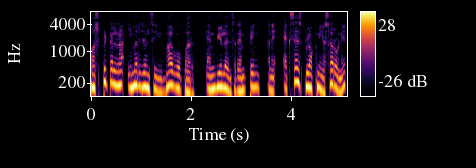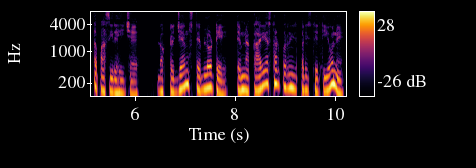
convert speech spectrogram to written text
હોસ્પિટલના ઇમરજન્સી વિભાગો પર એમ્બ્યુલન્સ રેમ્પિંગ અને એક્સેસ બ્લોકની અસરોને તપાસી રહી છે. ડોક્ટર જેમ્સ ટેબ્લોટે તેમના કાર્યસ્થળ પરની પરિસ્થિતિઓને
